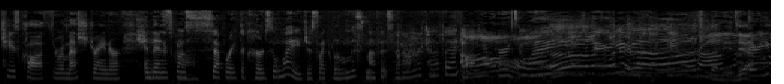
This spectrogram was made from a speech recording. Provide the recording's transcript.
cheesecloth through a mesh strainer, and then it's going to separate the curds away, just like little Miss Muffet said on her tuffet. Oh, your curds away. there you go. That's what that means, yeah. There you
